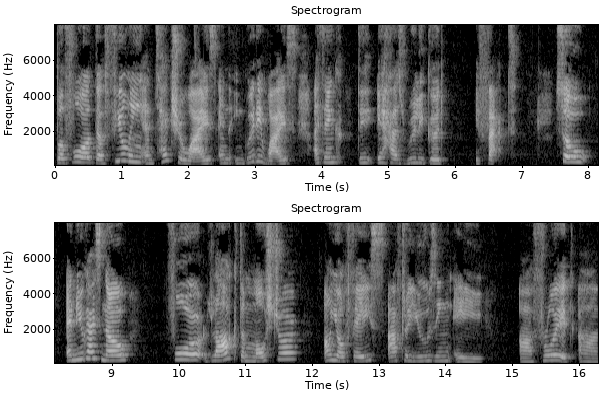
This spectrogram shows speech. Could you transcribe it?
But for the feeling and texture wise and the ingredient wise I think the, it has really good effect so, and you guys know, for lock the moisture on your face after using a uh, fluid uh,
